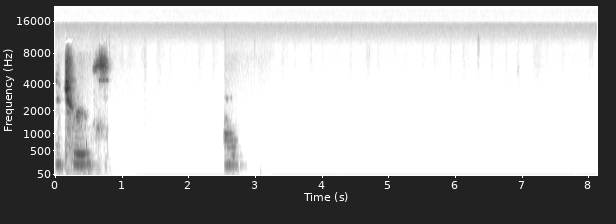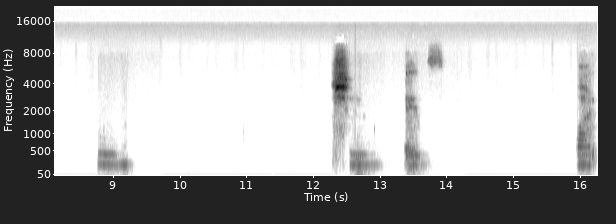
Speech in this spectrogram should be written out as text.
The truth of who she is, what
